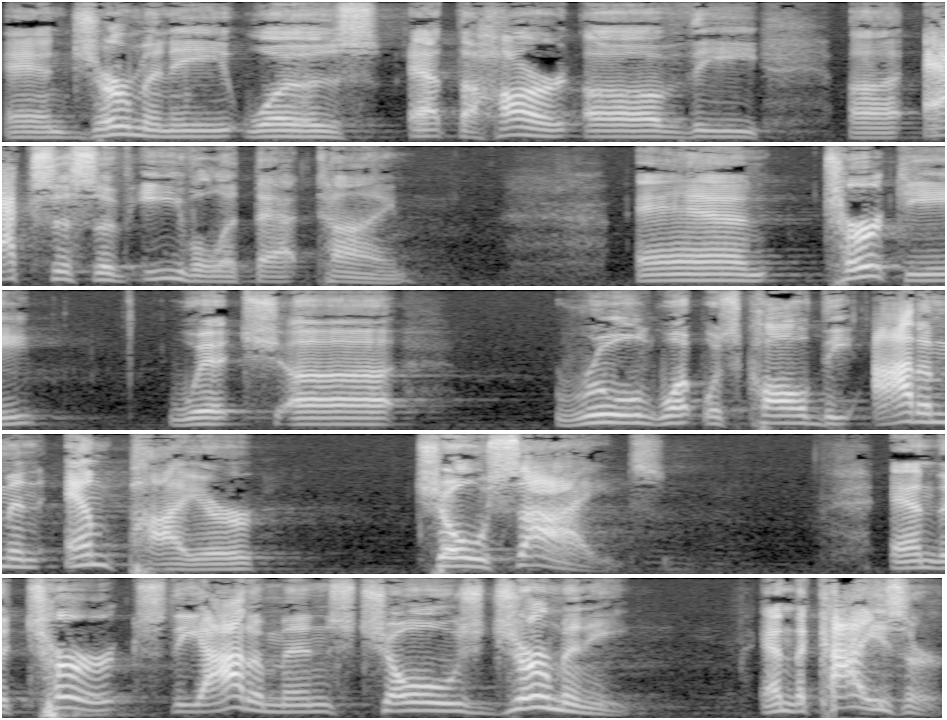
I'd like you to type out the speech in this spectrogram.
and Germany was at the heart of the uh, axis of evil at that time, and Turkey, which uh, ruled what was called the Ottoman Empire, chose sides. And the Turks, the Ottomans, chose Germany and the Kaiser.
